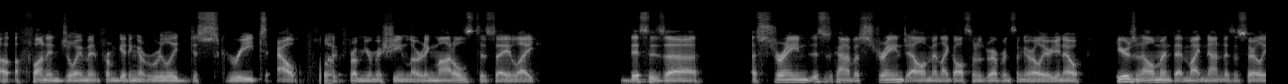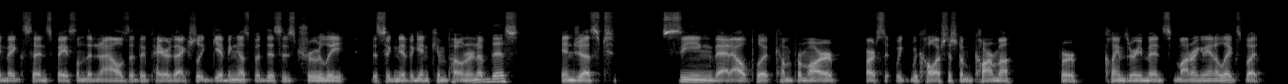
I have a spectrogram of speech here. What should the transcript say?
a, fun enjoyment from getting a really discrete output from your machine learning models to say like this is a a strange this is kind of a strange element like Austin was referencing earlier you know here's an element that might not necessarily make sense based on the denials that the payer is actually giving us, but this is truly the significant component of this. And just seeing that output come from our our we, we call our system CARMA for claims and remittances monitoring and analytics, but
